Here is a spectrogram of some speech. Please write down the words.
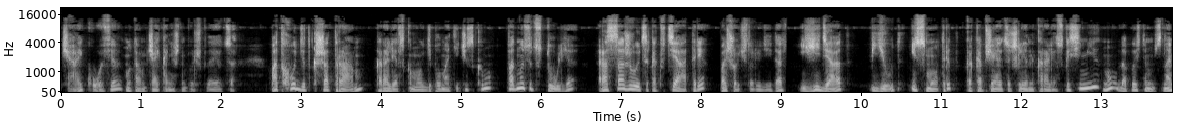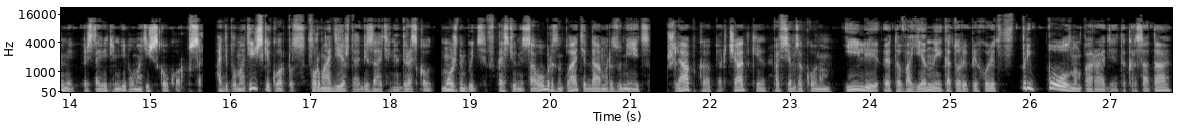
чай, кофе, ну там чай, конечно, больше подается, подходят к шатрам, королевскому и дипломатическому, подносят стулья, рассаживаются, как в театре, большое число людей, да, едят, пьют и смотрят, как общаются члены королевской семьи, ну, допустим, с нами представителем дипломатического корпуса. А дипломатический корпус, форма одежды обязательная, дресс-код. Можно быть в костюме сообразно, платье, дамы, разумеется, шляпка, перчатки по всем законам. Или это военные, которые приходят в, при полном параде. Это красота.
